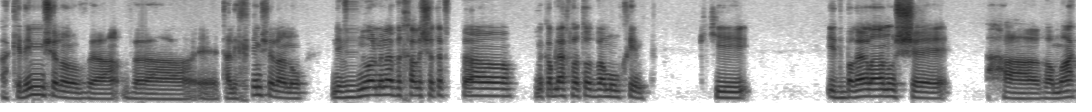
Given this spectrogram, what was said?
הכלים שלנו וה, והתהליכים שלנו נבנו על מנת בכלל לשתף את מקבלי ההחלטות והמומחים. כי התברר לנו שהרמת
